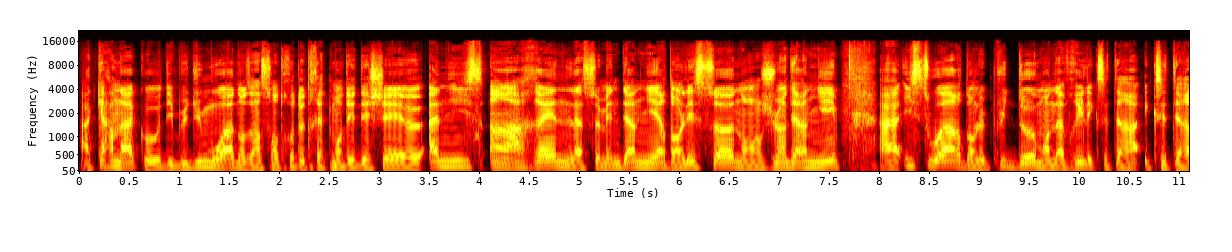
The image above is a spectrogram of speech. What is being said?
à Carnac au début du mois, dans un centre de traitement des déchets euh, à Nice, un à Rennes la semaine dernière, dans l'Essonne en juin dernier, à Histoire dans le Puy-de-Dôme en avril, etc., etc.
